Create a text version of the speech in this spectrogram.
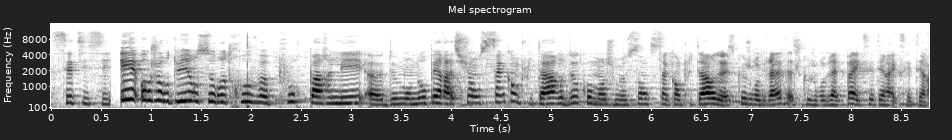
c'est ici. Et aujourd'hui, on se retrouve pour parler euh, de mon opération 5 ans plus tard, de comment je me sens 5 ans plus tard, de est-ce que je regrette, est-ce que je regrette pas, etc. etc.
